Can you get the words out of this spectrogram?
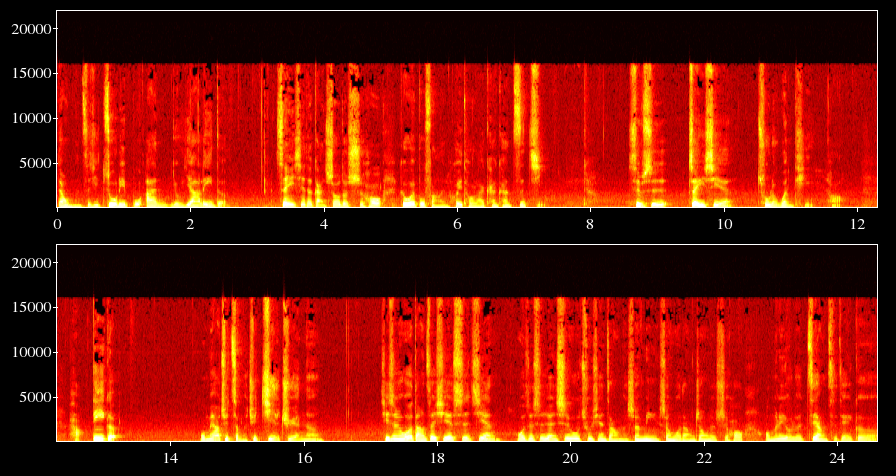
让我们自己坐立不安、有压力的。这一些的感受的时候，各位不妨回头来看看自己，是不是这一些出了问题？好，好，第一个，我们要去怎么去解决呢？其实，如果当这些事件或者是人事物出现在我们生命生活当中的时候，我们有了这样子的一个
